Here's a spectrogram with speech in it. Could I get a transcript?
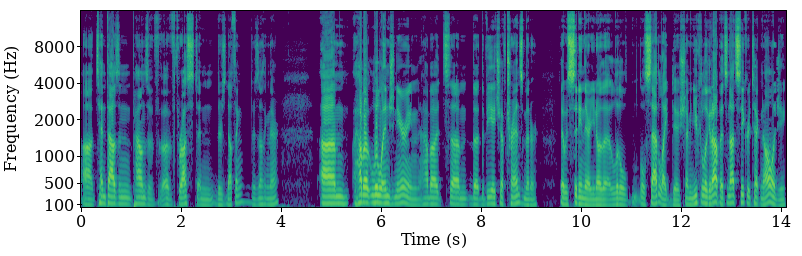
Uh, Ten thousand pounds of, of thrust, and there's nothing. There's nothing there. Um, how about little engineering? How about um, the the VHF transmitter that was sitting there? You know, the little little satellite dish. I mean, you can look it up. It's not secret technology.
